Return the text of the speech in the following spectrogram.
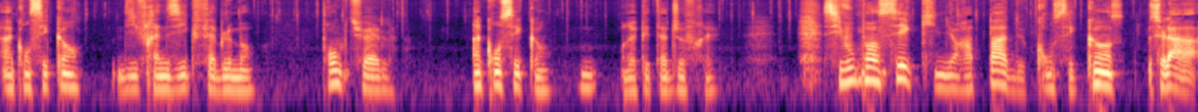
inconséquent, dit Frenzik faiblement. Ponctuel, inconséquent, hmm, répéta Geoffrey. Si vous pensez qu'il n'y aura pas de conséquences, cela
